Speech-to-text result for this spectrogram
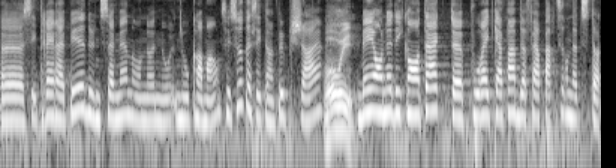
Euh, c'est très rapide. Une semaine, on a nos, nos commandes. C'est sûr que c'est un peu plus cher. Oui, oui. Mais on a des contacts pour être capable de faire partir notre stock.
